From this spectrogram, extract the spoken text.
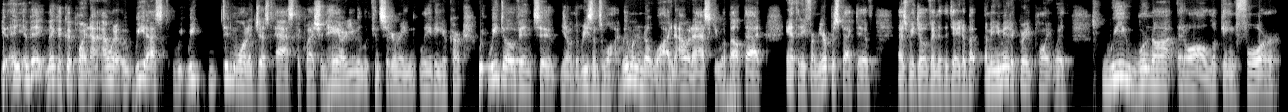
yeah, and make a good point. I, I want to. We asked. We, we didn't want to just ask the question. Hey, are you considering leaving your car? We, we dove into you know the reasons why. We want to know why. And I would ask you about that, Anthony, from your perspective, as we dove into the data. But I mean, you made a great point with. We were not at all looking for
